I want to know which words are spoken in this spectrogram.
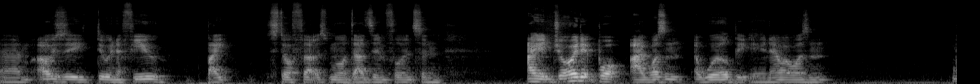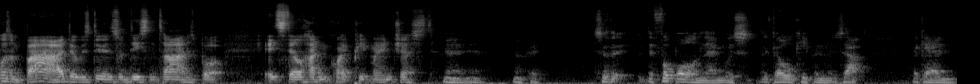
um, I was doing a few bike stuff that was more dad's influence, and I enjoyed it, but I wasn't a world beater. You know, I wasn't wasn't bad. I was doing some decent times, but it still hadn't quite piqued my interest. Yeah, yeah. Okay. So the the footballing then was the goalkeeping. Is that again?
